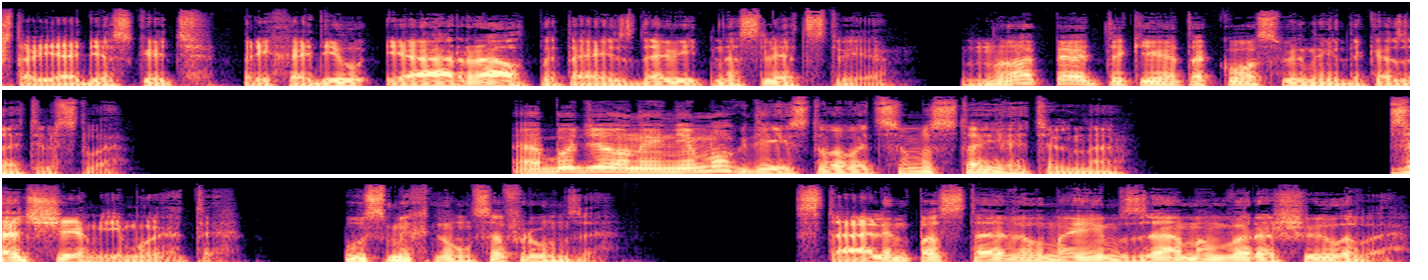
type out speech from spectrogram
что я, дескать, приходил и орал, пытаясь давить наследствие. Но опять-таки это косвенные доказательства. А Буденный не мог действовать самостоятельно. «Зачем ему это?» — усмехнулся Фрунзе. «Сталин поставил моим замом Ворошилова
